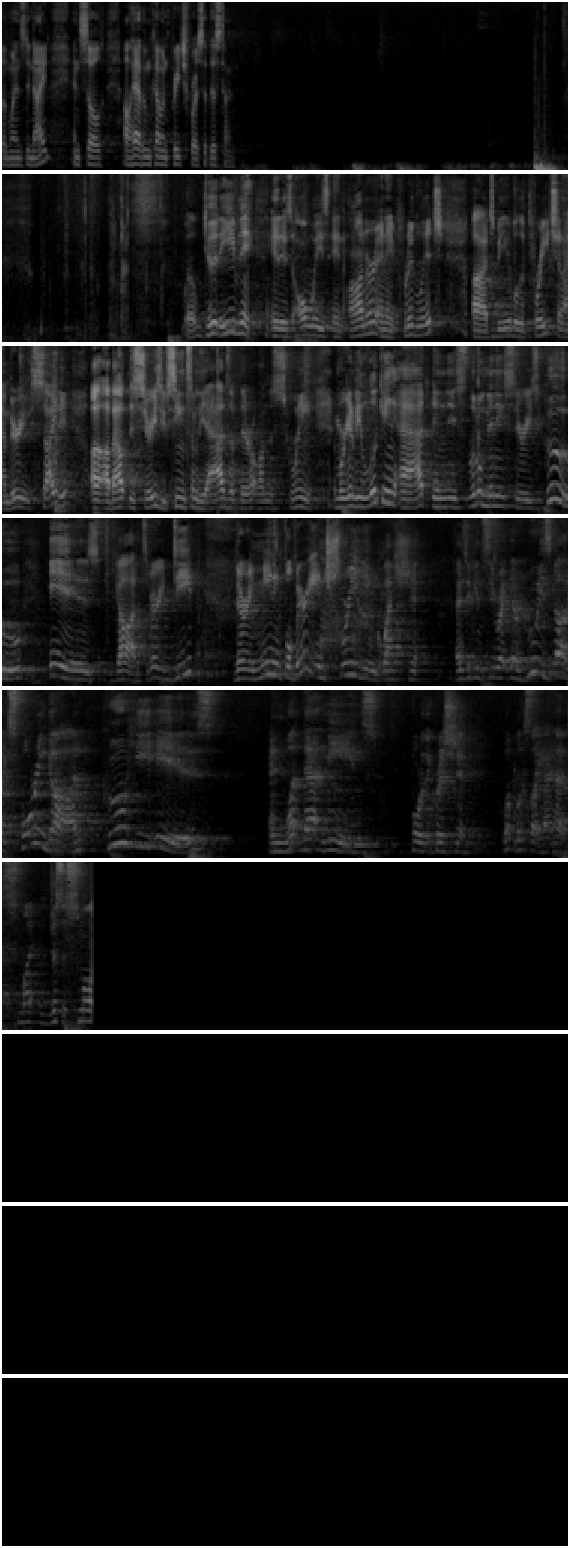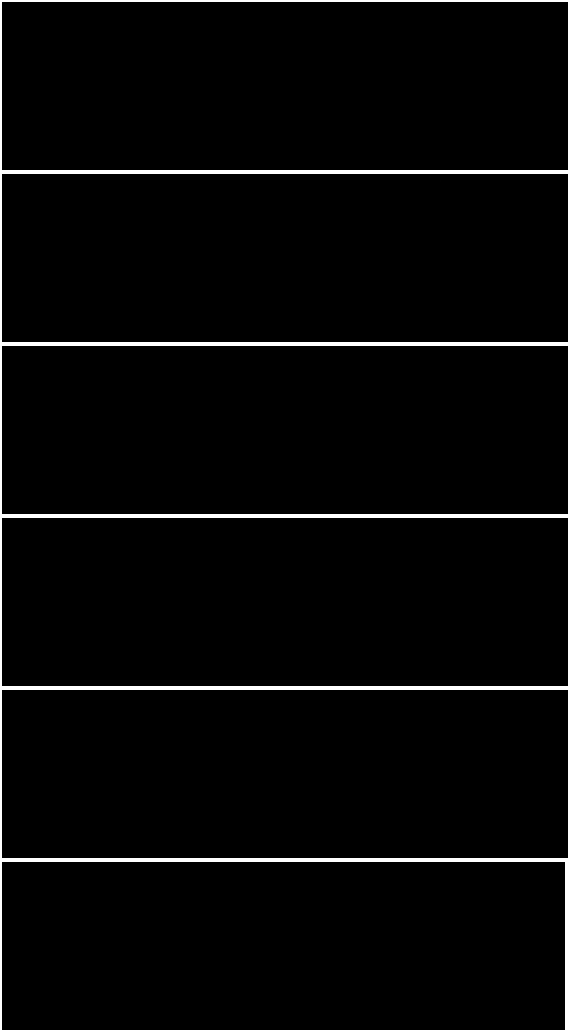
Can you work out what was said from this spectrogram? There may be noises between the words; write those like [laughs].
on Wednesday night, and so I'll have him come and preach for us at this time. Well, good evening. It is always an honor and a privilege uh, to be able to preach, and I'm very excited uh, about this series. You've seen some of the ads up there on the screen, and we're going to be looking at in this little mini series, Who is God? It's a very deep, very meaningful, very intriguing question as you can see right there, who is God? Exploring God, who He is, and what that means for the Christian. What looks like I had a sm- just a small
